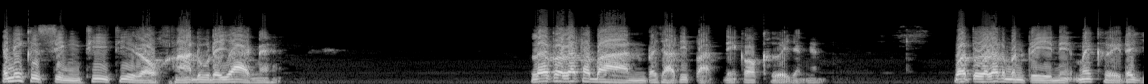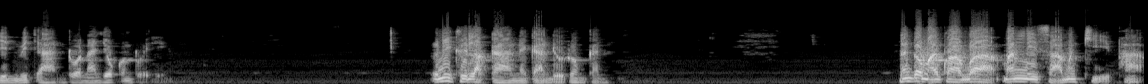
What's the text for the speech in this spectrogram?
อันนี้คือสิ่งที่ที่เราหาดูได้ยากนะฮะแล้วก็รัฐบาลประชาธิปัตย์เนี่ยก็เคยอย่างนั้น ว่าตัวรัฐมนตรีเนี่ยไม่เคยได้ยินวิจารณ์ตัวนายกของตัวเองอนนี้คือหลักการในการอยู่ร่วมกัน นั่นก็หมายความว่ามันมีสามัคคีภาพ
